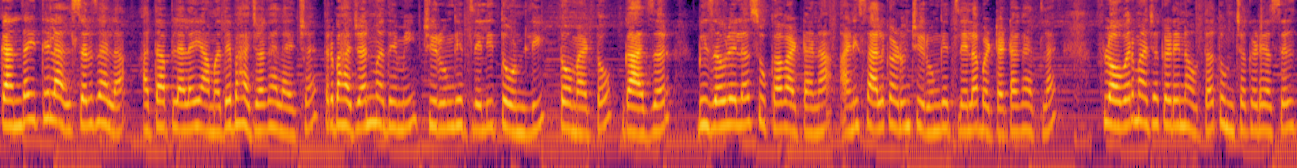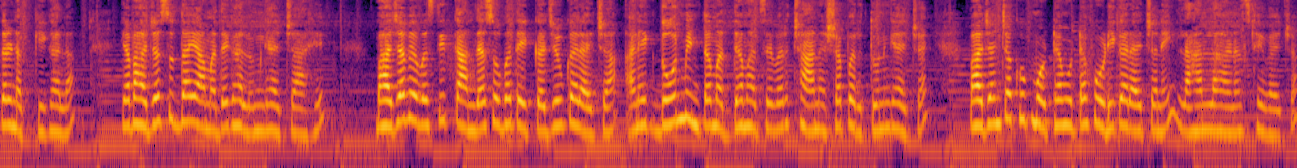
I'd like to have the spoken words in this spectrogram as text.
कांदा इथे लालसर झाला आता आपल्याला यामध्ये भाज्या घालायच्या तर भाज्यांमध्ये मी चिरून घेतलेली तोंडली टोमॅटो गाजर भिजवलेला सुका वाटाणा आणि साल काढून चिरून घेतलेला बटाटा घातलाय. फ्लॉवर माझ्याकडे नव्हता तुमच्याकडे असेल तर नक्की घाला. या भाज्यासुद्धा यामध्ये घालून घ्यायच्या आहे भाज्या व्यवस्थित कांद्यासोबत एकजीव करायच्या आणि एक दोन मिनटं मध्यम आचेवर छान अशा परतून घ्यायच्या. भाज्यांच्या खूप मोठ्या मोठ्या फोडी करायच्या नाही लहान लहानच ठेवायच्या.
